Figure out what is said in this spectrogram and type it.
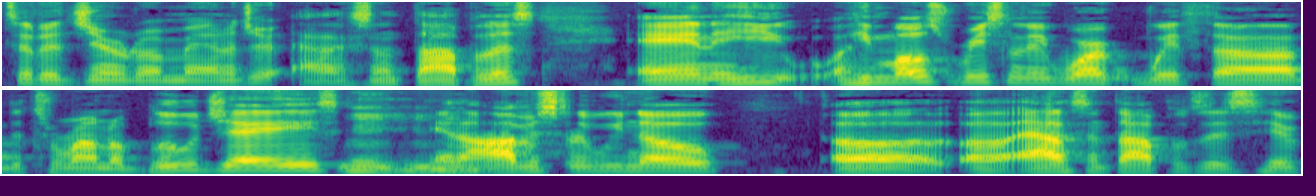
to the general manager Alex Anthopoulos, and he he most recently worked with uh, the Toronto Blue Jays, mm-hmm. and obviously we know uh, uh, Alex Anthopoulos'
